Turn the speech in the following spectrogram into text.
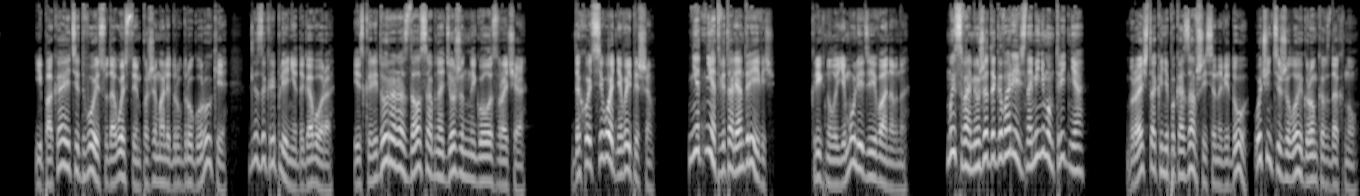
И пока эти двое с удовольствием пожимали друг другу руки для закрепления договора, из коридора раздался обнадеженный голос врача. «Да хоть сегодня выпишем!» «Нет-нет, Виталий Андреевич!» — крикнула ему Лидия Ивановна. «Мы с вами уже договорились на минимум три дня!» Врач, так и не показавшийся на виду, очень тяжело и громко вздохнул.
